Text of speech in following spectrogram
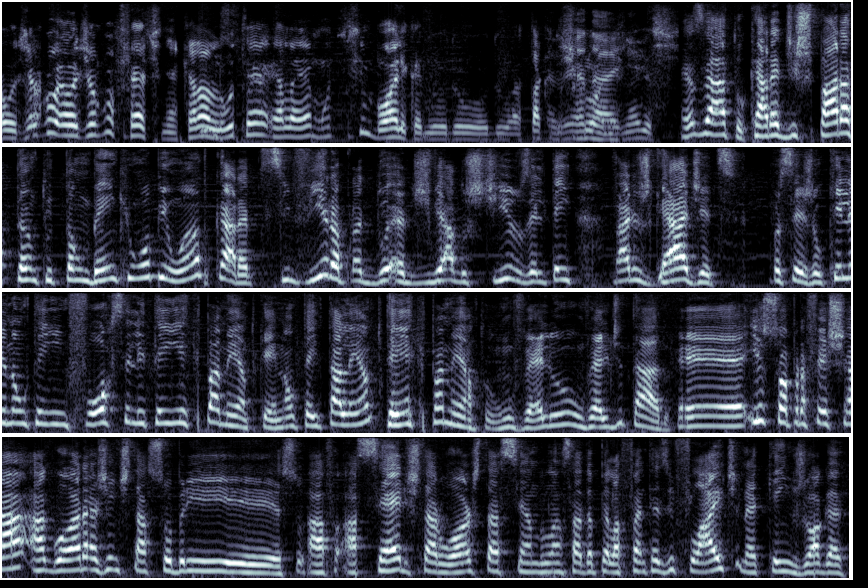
o Django, é o Django Fett, né? Aquela luta, ela é muito simbólica do, do, do ataque É dos verdade. clones, não é isso? Exato, o cara dispara tanto e tão bem que o Obi-Wan, cara, se vira pra du- desviar dos tiros, ele tem vários gadgets. Ou seja, o que ele não tem em força, ele tem em equipamento. Quem não tem talento, tem equipamento. Um velho, um velho ditado. É, e só pra fechar, agora a gente tá sobre. A, a série Star Wars está sendo lançada pela Fantasy Flight, né? Quem joga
